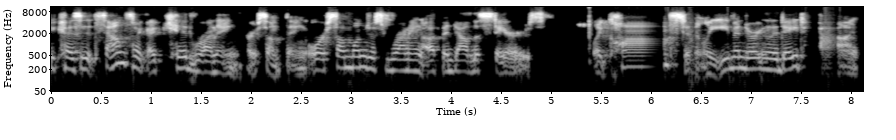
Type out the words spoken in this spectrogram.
because it sounds like a kid running or something, or someone just running up and down the stairs, like constantly, even during the daytime.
